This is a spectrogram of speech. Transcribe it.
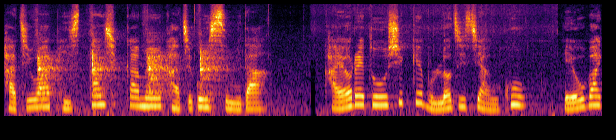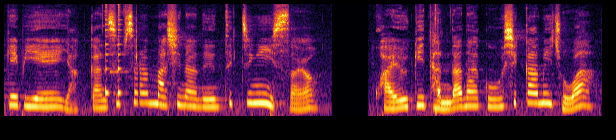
가지와 비슷한 식감을 가지고 있습니다. 가열에도 쉽게 물러지지 않고 애호박에 비해 약간 씁쓸한 맛이 나는 특징이 있어요. 과육이 단단하고 식감이 좋아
